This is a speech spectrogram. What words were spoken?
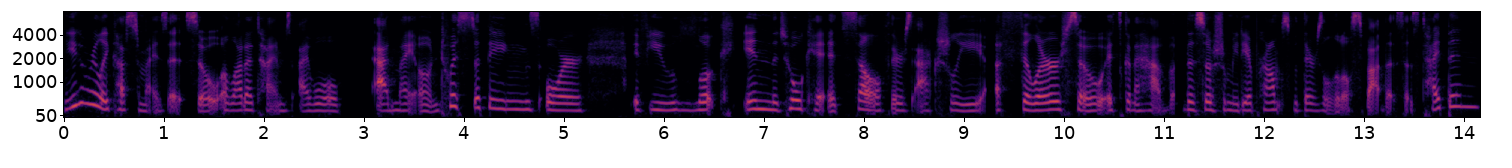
you can really customize it. So a lot of times I will add my own twist to things or if you look in the toolkit itself there's actually a filler so it's going to have the social media prompts but there's a little spot that says type in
